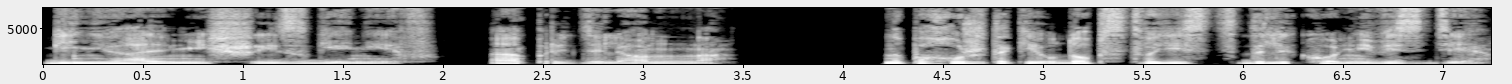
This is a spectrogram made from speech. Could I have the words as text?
гениальнейший из гениев. Определенно но, похоже, такие удобства есть далеко не везде.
